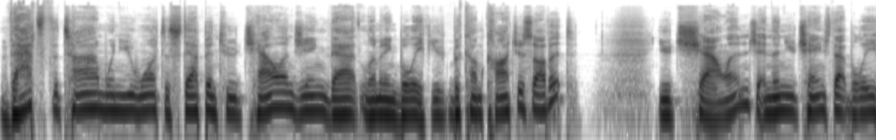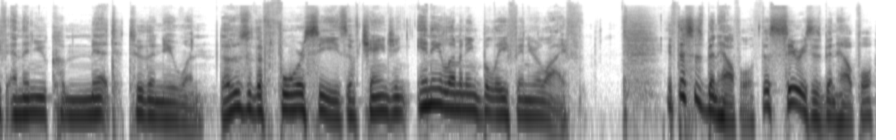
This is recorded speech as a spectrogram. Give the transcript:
that's the time when you want to step into challenging that limiting belief. You become conscious of it, you challenge, and then you change that belief, and then you commit to the new one. Those are the four C's of changing any limiting belief in your life. If this has been helpful, if this series has been helpful,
